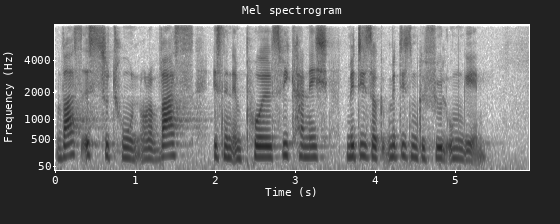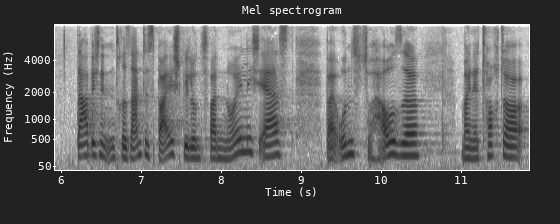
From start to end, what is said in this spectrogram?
was ist zu tun oder was ist ein Impuls, wie kann ich mit, dieser, mit diesem Gefühl umgehen. Da habe ich ein interessantes Beispiel und zwar neulich erst bei uns zu Hause. Meine Tochter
